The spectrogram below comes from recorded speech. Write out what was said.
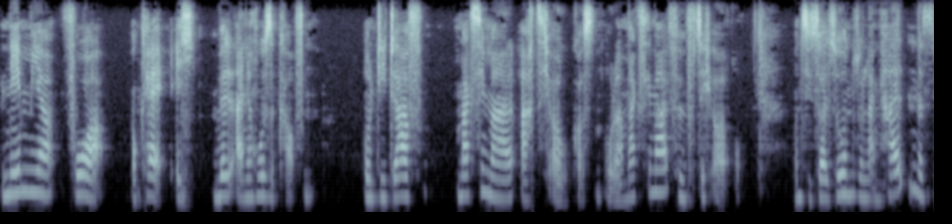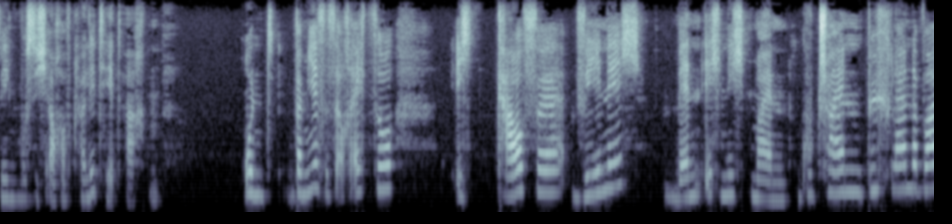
nehme mir vor, okay, ich will eine Hose kaufen und die darf maximal 80 Euro kosten oder maximal 50 Euro. Und sie soll so und so lang halten, deswegen muss ich auch auf Qualität achten. Und bei mir ist es auch echt so, ich kaufe wenig wenn ich nicht mein Gutscheinbüchlein dabei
